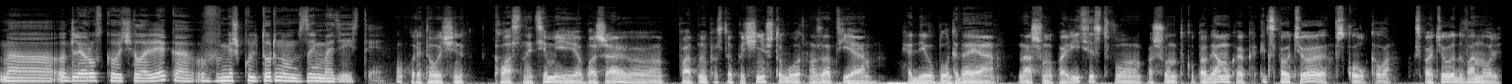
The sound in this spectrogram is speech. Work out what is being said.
для русского человека в межкультурном взаимодействии? Это очень классная тема, я ее обожаю по одной простой причине, что год назад я ходил благодаря нашему правительству, пошел на такую программу, как экспортеры в Сколково. Экспортеры 2.0.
